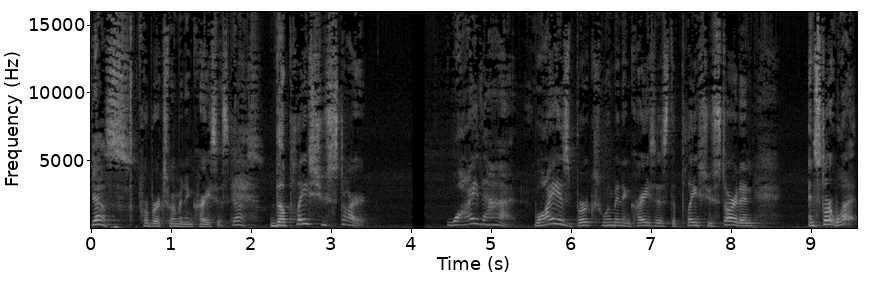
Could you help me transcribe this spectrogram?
Yes. for Berks Women in Crisis. Yes. The place you start. Why that? Why is Berks Women in Crisis the place you start and and start what?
